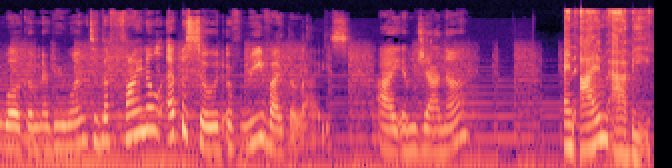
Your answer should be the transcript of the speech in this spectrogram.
Welcome everyone to the final episode of Revitalize. I am Jana. And I'm Abby.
